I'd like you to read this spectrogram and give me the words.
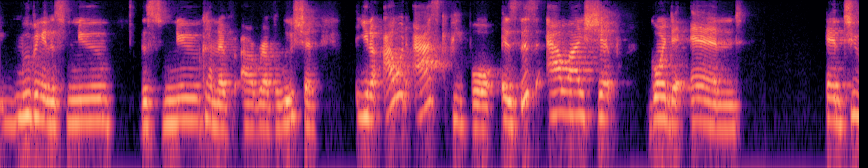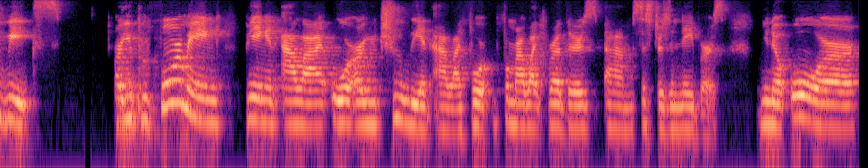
moving in this new, this new kind of uh, revolution, you know, I would ask people, is this allyship going to end in two weeks? Are you performing being an ally or are you truly an ally for, for my white brothers, um, sisters, and neighbors? You know, or,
